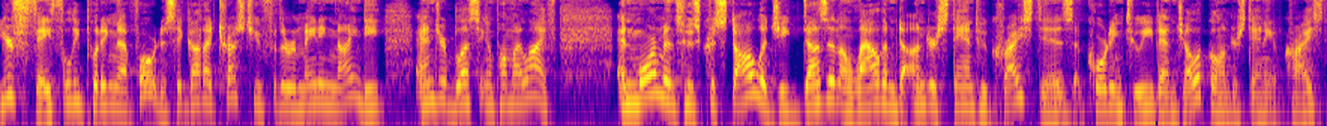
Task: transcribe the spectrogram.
You're faithfully putting that forward to say, God, I trust you for the remaining 90 and your blessing upon my life. And Mormons whose Christology doesn't allow them to understand who Christ is according to evangelical understanding of Christ,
